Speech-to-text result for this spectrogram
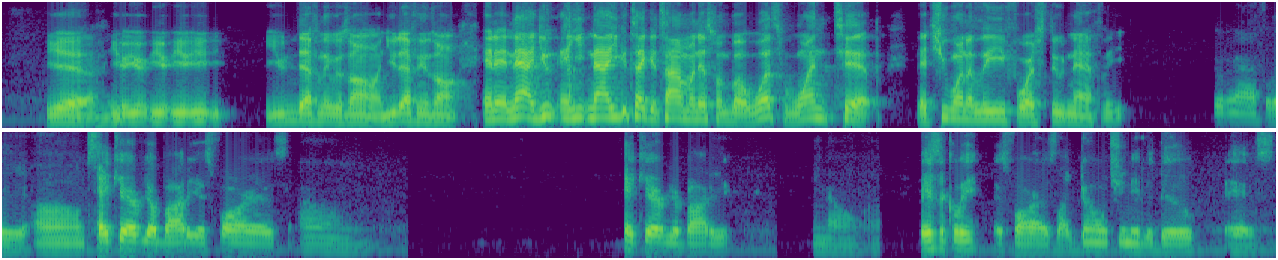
yeah, you, you, you, you, you, you definitely was on. You definitely was on. And then now you, and you, now you can take your time on this one. But what's one tip that you want to leave for a student athlete? student athlete. Um, take care of your body as far as um, take care of your body, you know, uh, physically as far as like doing what you need to do is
